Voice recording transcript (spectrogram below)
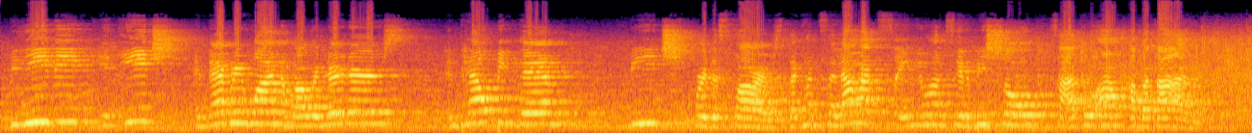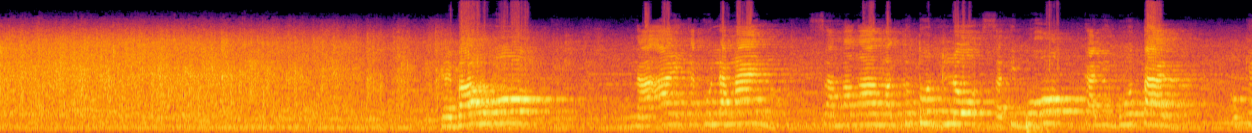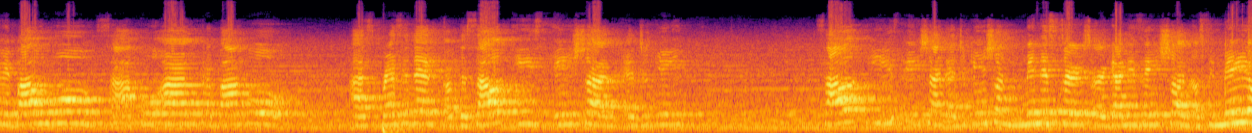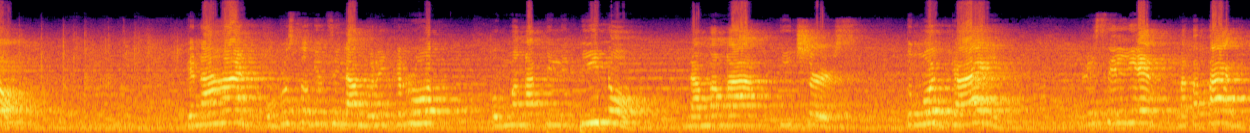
believing in each and every one of our learners and helping them reach for the stars. Daghang salamat sa inyong serbisyo sa ato ang kabataan. Bawo mo na ay kakulangan sa mga magtutudlo sa tibuok kalibutan. Okay, bawo mo sa ako ang trabaho as President of the Southeast Asian Educate Southeast Asian Education Ministers Organization o si MEO. Ganahan, kung gusto yun sila mo recruit og mga Pilipino na mga teachers tungod kay resilient, matatag,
